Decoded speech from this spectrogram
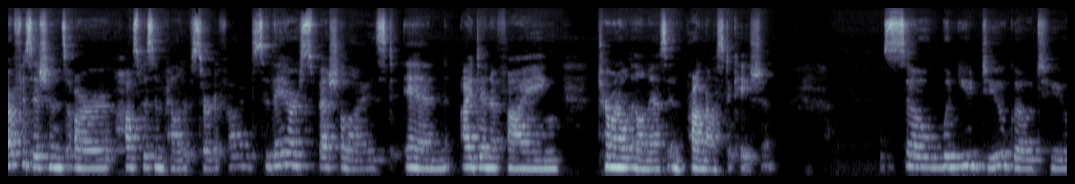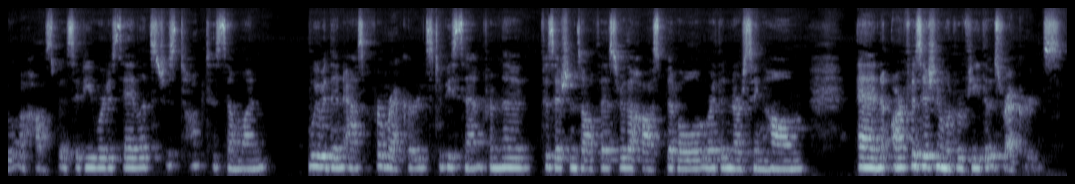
Our physicians are hospice and palliative certified, so they are specialized in identifying terminal illness and prognostication. So when you do go to a hospice, if you were to say, let's just talk to someone, we would then ask for records to be sent from the physician's office or the hospital or the nursing home. And our physician would review those records.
